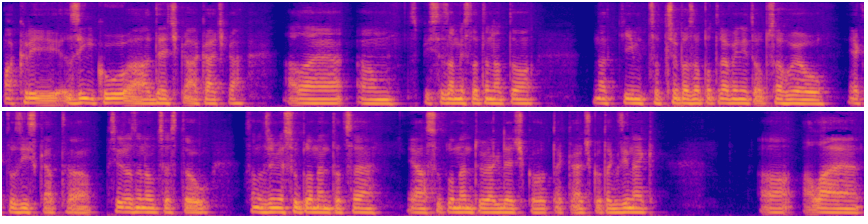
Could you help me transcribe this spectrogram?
pakly zinku a D a K, ale um, spíš se zamyslete na to, nad tím, co třeba za potraviny to obsahují, jak to získat uh, přirozenou cestou. Samozřejmě suplementace já suplementuju jak D, tak A, tak zinek, ale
